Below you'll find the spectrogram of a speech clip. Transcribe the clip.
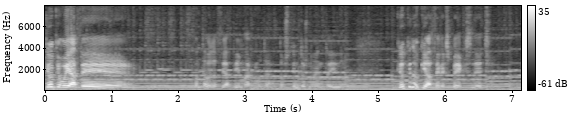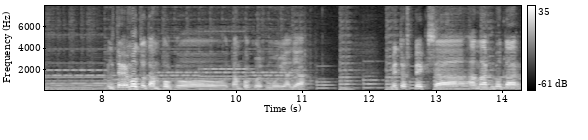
Creo que voy a hacer... ¿Cuánta velocidad tiene Marmota? 291. Creo que no quiero hacer specs, de hecho. El terremoto tampoco... Tampoco es muy allá. Meto specs a, a Magmotar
